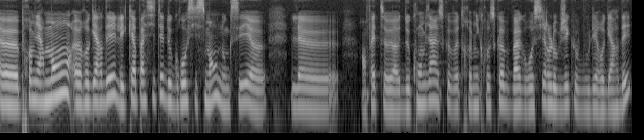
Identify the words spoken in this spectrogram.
Euh, premièrement, euh, regardez les capacités de grossissement. Donc, c'est. En fait, de combien est-ce que votre microscope va grossir l'objet que vous voulez regarder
